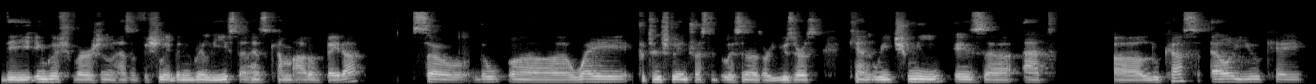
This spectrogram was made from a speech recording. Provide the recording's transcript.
the English version has officially been released and has come out of beta. So the uh, way potentially interested listeners or users can reach me is uh, at uh, Lukas L U K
